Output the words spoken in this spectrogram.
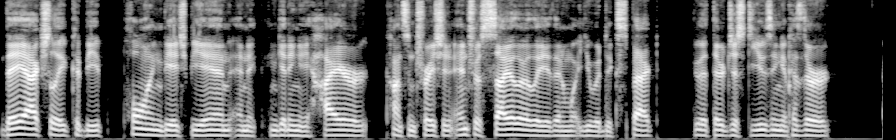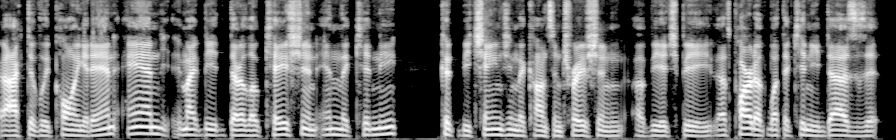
they actually could be pulling BHB in and, getting a higher concentration intracellularly than what you would expect, but they're just using it because they're actively pulling it in, and it might be their location in the kidney could be changing the concentration of BHB. That's part of what the kidney does is it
